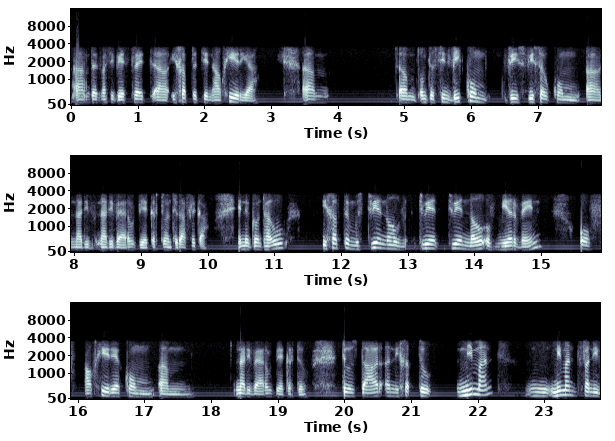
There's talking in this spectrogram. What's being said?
Ehm um, dit was die wedstryd uh Egipte teen Algerië. Ehm um, um, om te sien wie kom wie wie sou kom uh, na die na die wêreldbeker toe in Suid-Afrika. En ek onthou Egipte moes 2-0 2-0 of meer wen of Algerië kom um na die wêreldbeker toe. Toe is daar in Egipte niemand niemand van die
